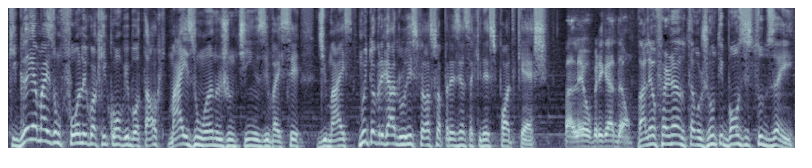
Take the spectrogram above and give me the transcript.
que ganha mais um fôlego aqui com o Bibotalk, mais um ano juntinhos e vai ser demais. Muito obrigado, Luiz, pela sua presença aqui nesse podcast. Valeu, obrigadão. Valeu, Fernando, tamo junto e bons estudos aí.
